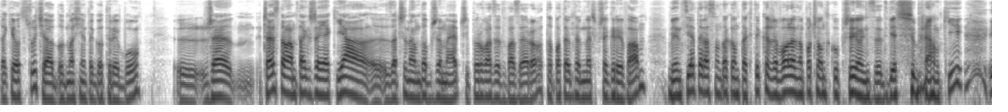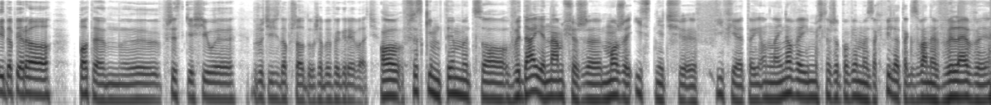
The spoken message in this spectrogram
takie odczucia odnośnie tego trybu, że często mam tak, że jak ja e, zaczynam dobrze mecz i prowadzę 2-0, to potem ten mecz przegrywam, więc ja teraz mam taką taktykę, że wolę na początku przyjąć ze dwie, trzy bramki i dopiero potem y, wszystkie siły wrzucić do przodu, żeby wygrywać. O wszystkim tym, co wydaje nam się, że może istnieć w FIFA tej online'owej, myślę, że powiemy za chwilę tak zwane wylewy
